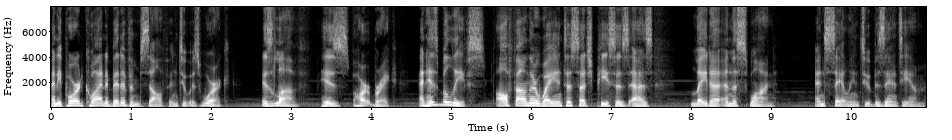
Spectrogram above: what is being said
and he poured quite a bit of himself into his work. His love, his heartbreak, and his beliefs all found their way into such pieces as Leda and the Swan and Sailing to Byzantium.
